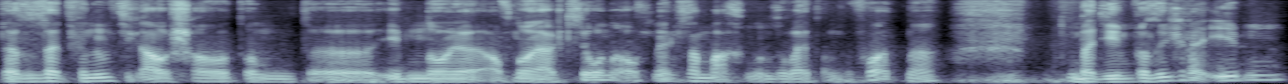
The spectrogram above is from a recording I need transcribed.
dass es halt vernünftig ausschaut und äh, eben neue, auf neue Aktionen aufmerksam machen und so weiter und so fort. Ne? Und bei dem Versicherer eben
